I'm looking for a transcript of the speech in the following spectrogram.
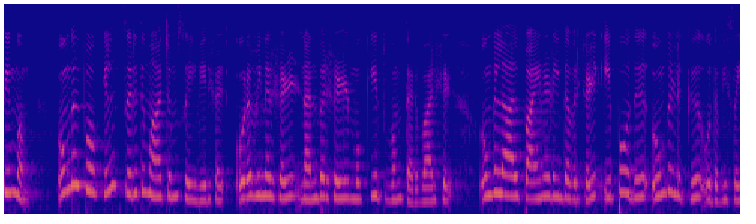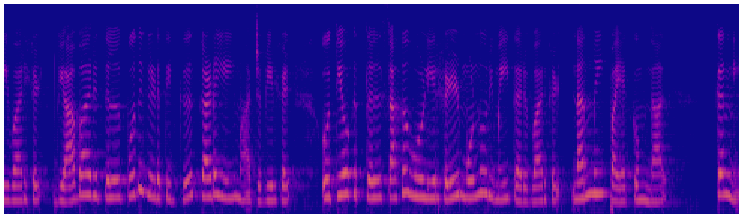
சிம்மம். உங்கள் போக்கில் சிறிது மாற்றம் செய்வீர்கள். உறவினர்கள் நண்பர்கள் முக்கியத்துவம் தருவார்கள். உங்களால் பயனடைந்தவர்கள் இப்போது உங்களுக்கு உதவி செய்வார்கள். வியாபாரத்தில் பொது இடத்திற்கு கடையை மாற்றுவீர்கள். உத்தியோகத்தில் சக ஊழியர்கள் முன்னுரிமை தருவார்கள். நன்மை பயக்கும் நாள். கன்னி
